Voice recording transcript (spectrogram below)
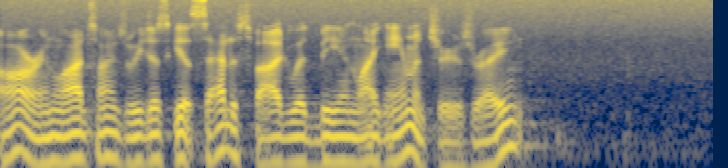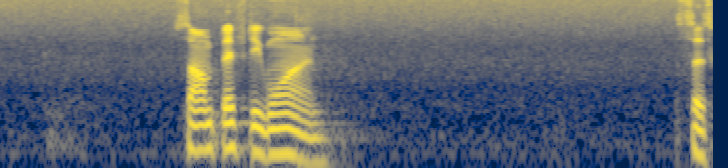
are. And a lot of times we just get satisfied with being like amateurs, right? Psalm 51 says,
